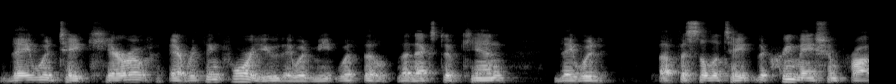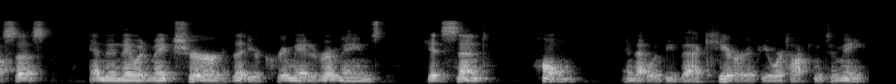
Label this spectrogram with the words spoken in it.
They would take care of everything for you. They would meet with the, the next of kin. They would uh, facilitate the cremation process. And then they would make sure that your cremated remains get sent home and that would be back here if you were talking to me.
